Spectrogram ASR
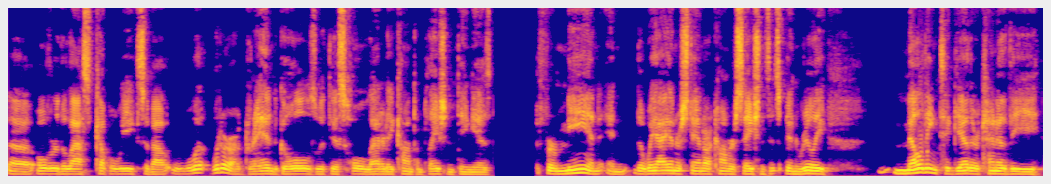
uh, over the last couple weeks about what, what are our grand goals with this whole Latter day contemplation thing is, for me and, and the way I understand our conversations, it's been really melding together kind of the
